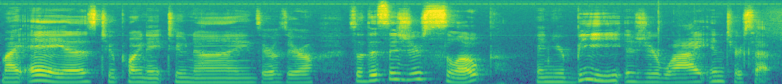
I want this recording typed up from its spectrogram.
my A is 2.82900. So this is your slope, and your B is your y-intercept.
